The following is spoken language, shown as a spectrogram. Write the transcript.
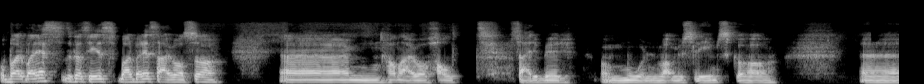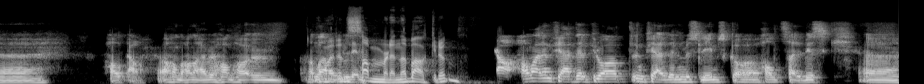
og Barbares det skal sies, Barbares er jo også uh, Han er jo halvt serber, og moren var muslimsk. og uh, ja, han, han, er, han, har, han, har en samlende bakgrunn? Ja, han er en fjerdedel kroat, en fjerdedel muslimsk og halvt serbisk. Uh,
